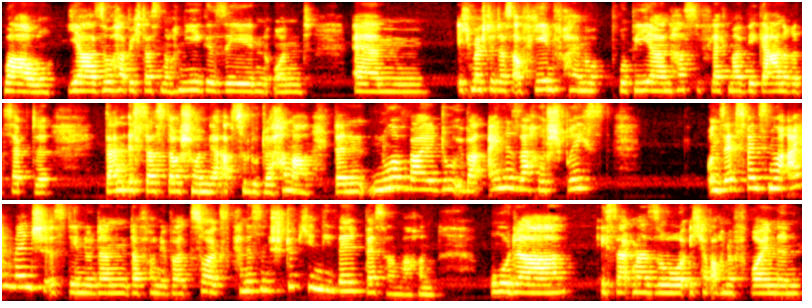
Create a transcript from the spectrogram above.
wow, ja, so habe ich das noch nie gesehen und ähm, ich möchte das auf jeden Fall mal probieren, hast du vielleicht mal vegane Rezepte, dann ist das doch schon der absolute Hammer. Denn nur weil du über eine Sache sprichst, und selbst wenn es nur ein Mensch ist, den du dann davon überzeugst, kann es ein Stückchen die Welt besser machen. Oder ich sag mal so, ich habe auch eine Freundin,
